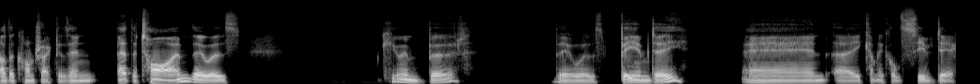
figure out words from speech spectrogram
other contractors. And at the time, there was QM Burt, there was BMD, and a company called CivDec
